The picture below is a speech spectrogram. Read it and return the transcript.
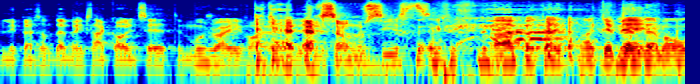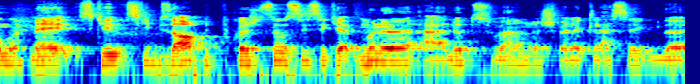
les personnes de bien qui s'en collent Moi, je vais aller voir. Peut-être qu'il y avait euh, la- personne aussi. c'est- Ah, peut-être. Mais- peut-être de monde. Mais ce qui est, ce qui est bizarre, puis pourquoi je dis ça aussi, c'est que moi, là, à lutte, souvent, là, je fais le classique de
